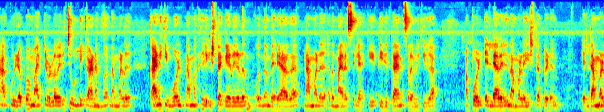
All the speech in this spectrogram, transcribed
ആ കുഴപ്പം മറ്റുള്ളവർ ചൂണ്ടിക്കാണുമ്പോൾ നമ്മൾ കാണിക്കുമ്പോൾ നമുക്ക് ഇഷ്ടക്കേടുകളും ഒന്നും വരാതെ നമ്മൾ അത് മനസ്സിലാക്കി തിരുത്താൻ ശ്രമിക്കുക. അപ്പോൾ എല്ലാവരും നമ്മളെ ഇഷ്ടപ്പെടും. നമ്മൾ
